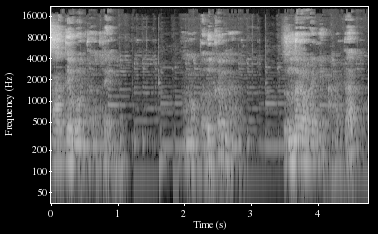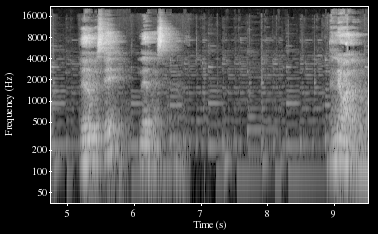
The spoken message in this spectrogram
ಸಾಧ್ಯವು ಅಂತಂದರೆ ನಮ್ಮ ಬದುಕನ್ನು ಸುಂದರವಾಗಿ ಆತ ನಿರ್ಮಿಸಿ ನಿರ್ಮಿಸ್ತಾನೆ ಧನ್ಯವಾದಗಳು.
